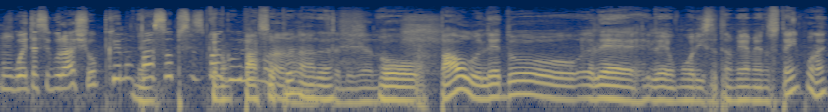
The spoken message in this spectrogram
não aguenta segurar show porque não É, passou por esses porque não bagulho, passou mano, por nada. Tá ligado? O Paulo, ele é do. Ele é, ele é humorista também há menos tempo, né?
